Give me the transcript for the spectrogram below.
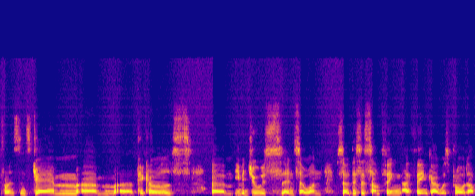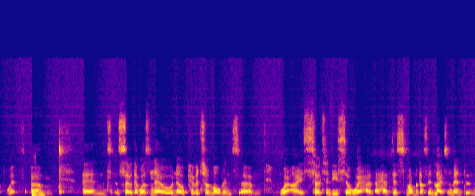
for instance, jam, um, uh, pickles, um, even juice, and so on. So this is something I think I was brought up with, mm-hmm. and so there was no no pivotal moments um, where I certainly so where I had, this moment of enlightenment, and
